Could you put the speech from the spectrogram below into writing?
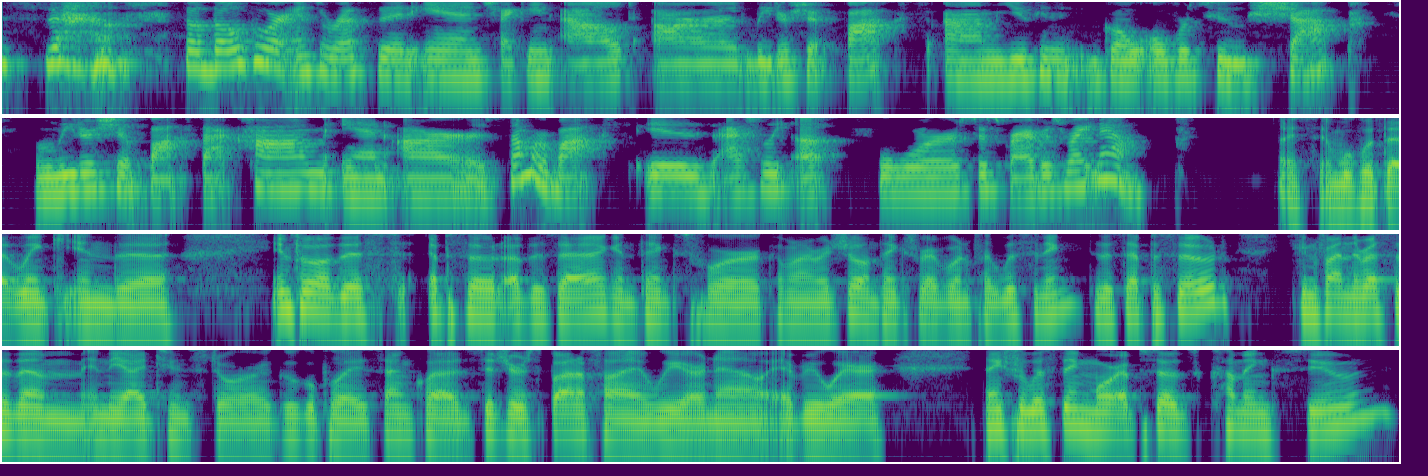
so, so those who are interested in checking out our leadership box, um, you can go over to shop leadershipbox.com. And our summer box is actually up for subscribers right now. Nice. And we'll put that link in the info of this episode of the Zag. And thanks for coming on, Rachel. And thanks for everyone for listening to this episode. You can find the rest of them in the iTunes Store, Google Play, SoundCloud, Stitcher, Spotify. We are now everywhere. Thanks for listening. More episodes coming soon.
